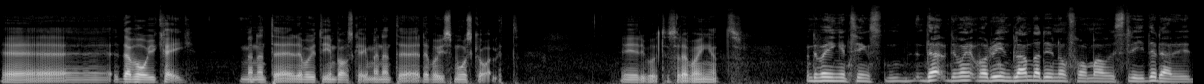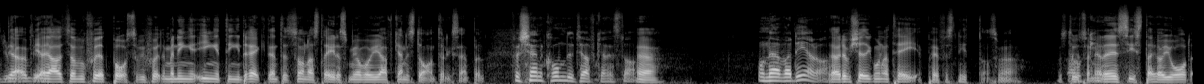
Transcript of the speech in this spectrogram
Eh, det var ju krig. Men inte, det var ju ett inbördeskrig men inte, det var ju småskaligt i Djibouti så det var inget men det var ingenting, det var, var, du inblandad i någon form av strider där i Djibouti? Ja, ja alltså vi sköt på så vi sköt, men inget, ingenting direkt, inte sådana strider som jag var i Afghanistan till exempel. För sen kom du till Afghanistan? Ja. Och när var det då? Ja det var 2010 på FS19 som jag stod okay. Det är det sista jag gjorde.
